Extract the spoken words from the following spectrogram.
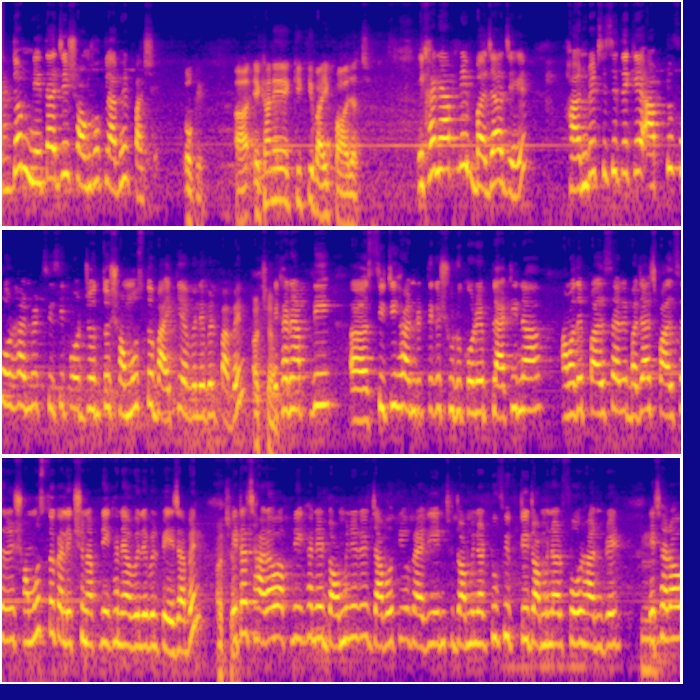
একদম নেতাজি সংঘ ক্লাবের পাশে। ওকে। এখানে কি কি বাইক পাওয়া যাচ্ছে? এখানে আপনি বাজাজের হান্ড্রেড সিসি থেকে up to four hundred CC পর্যন্ত সমস্ত বাইকই অ্যাভেলেবেল পাবেন। আচ্ছা। এখানে আপনি সিটি হান্ড্রেড থেকে শুরু করে প্ল্যাটিনা আমাদের পালসার বাজাজ পালসারের সমস্ত কালেকশন আপনি এখানে অ্যাভেলেবেল পেয়ে যাবেন। আচ্ছা। এটা ছাড়াও আপনি এখানে ডমিনারের যাবতীয় variant Dominar two fifty Dominar four hundred এছাড়াও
